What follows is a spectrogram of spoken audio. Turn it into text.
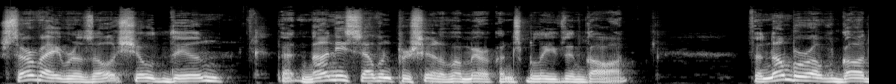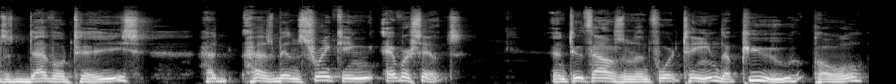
Survey results showed then that 97% of Americans believed in God. The number of God's devotees had, has been shrinking ever since. In 2014, the Pew poll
